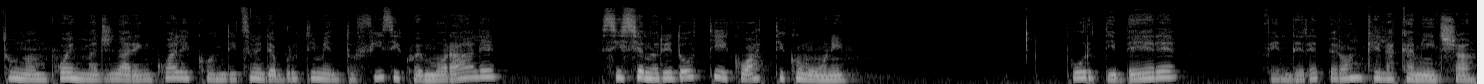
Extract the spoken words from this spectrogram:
Tu non puoi immaginare in quali condizioni di abbruttimento fisico e morale si siano ridotti i coatti comuni. Pur di bere, venderebbero anche la camicia.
